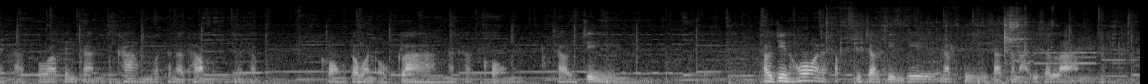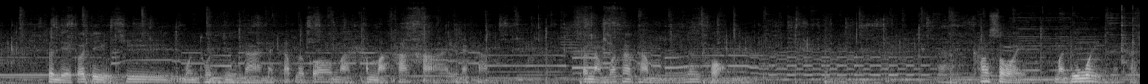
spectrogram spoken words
นะครับ เพราะว่าเป็นการข้ามวัฒนธรรมนะครับ ของตะวันออกกลางนะครับของชาวจีน ชาวจีนฮ่อนะครับคือชาวจีนที่นับถือศาสนาอิสลาม ส่วนใหญ่ก็จะอยู่ที่มณฑลยูนนานนะครับ แล้วก็มาทำมาค้าขายนะครับ ก็นำวัฒนธรรมเรื่องของข้าวซอยมาด้วยนะครับ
